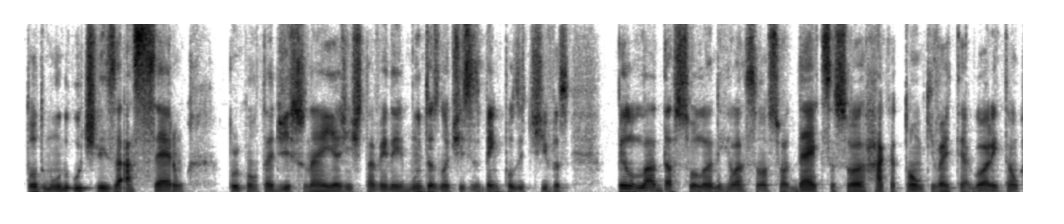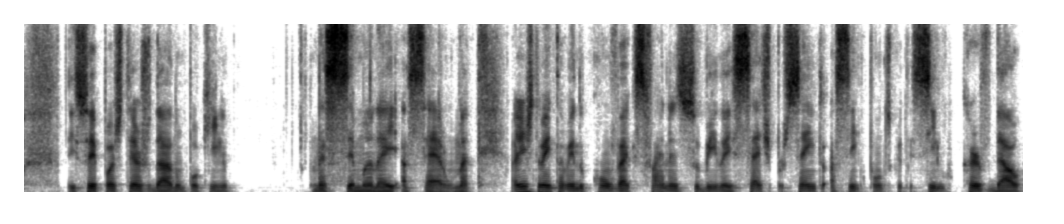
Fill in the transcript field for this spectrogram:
todo mundo utiliza a Serum por conta disso, né? E a gente está vendo aí muitas notícias bem positivas pelo lado da Solana em relação à sua DEX, a sua Hackathon que vai ter agora. Então, isso aí pode ter ajudado um pouquinho nessa semana aí a Serum, né? A gente também tá vendo Convex Finance subindo aí 7% a 5.55, Curve Dow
